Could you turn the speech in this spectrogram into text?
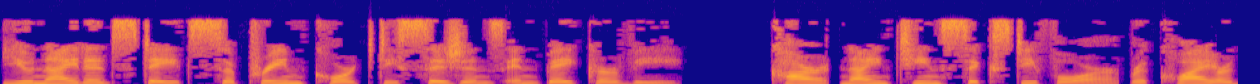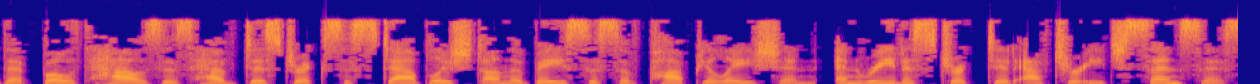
United States Supreme Court decisions in Baker v. Carr 1964 required that both houses have districts established on the basis of population, and redistricted after each census,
